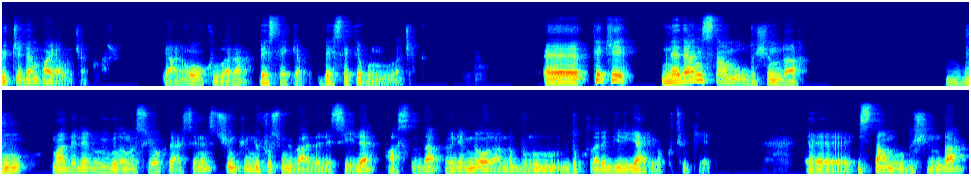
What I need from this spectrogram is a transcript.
bütçeden pay alacaklar. Yani o okullara destek yap, destekte bulunulacak. E, peki neden İstanbul dışında bu maddelerin uygulaması yok derseniz çünkü nüfus mübadelesiyle aslında önemli olan da bulundukları bir yer yok Türkiye'de. Ee, İstanbul dışında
